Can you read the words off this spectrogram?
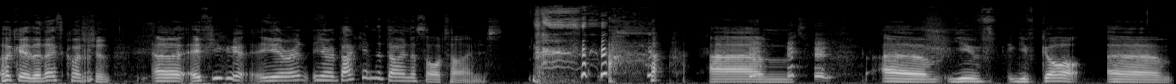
Okay, the next question. Uh, if you you're in, you're back in the dinosaur times, and um, you've you've got um,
